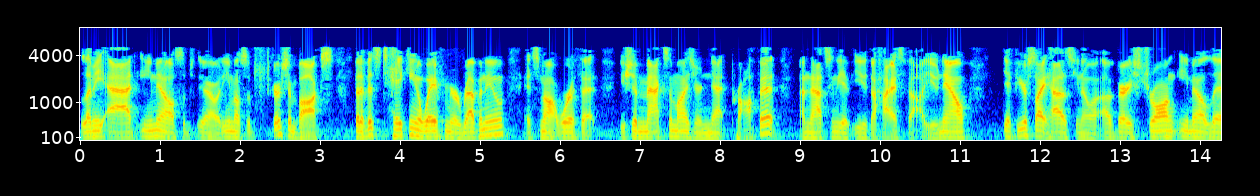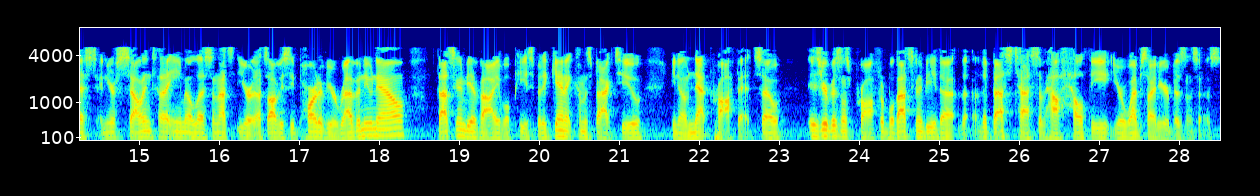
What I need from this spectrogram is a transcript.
let me add email, you know, an email subscription box but if it's taking away from your revenue, it's not worth it. You should maximize your net profit, and that's going to give you the highest value. Now, if your site has you know a very strong email list and you're selling to that email list, and that's your that's obviously part of your revenue now, that's going to be a valuable piece. But again, it comes back to you know net profit. So is your business profitable? That's going to be the, the, the best test of how healthy your website or your business is.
